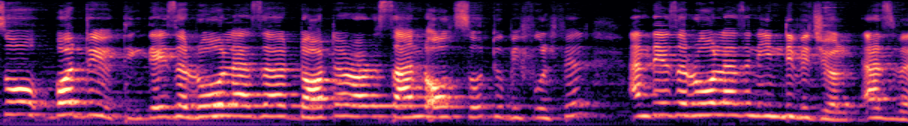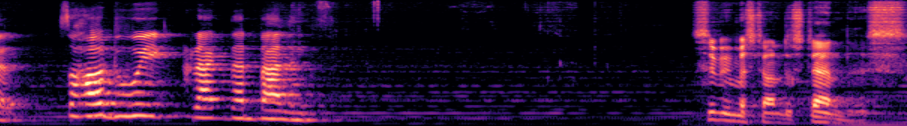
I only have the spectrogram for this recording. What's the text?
So what do you think? There is a role as a daughter or a son also to be fulfilled and there is a role as an individual as well. So how do we crack that balance? See, we must understand this.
